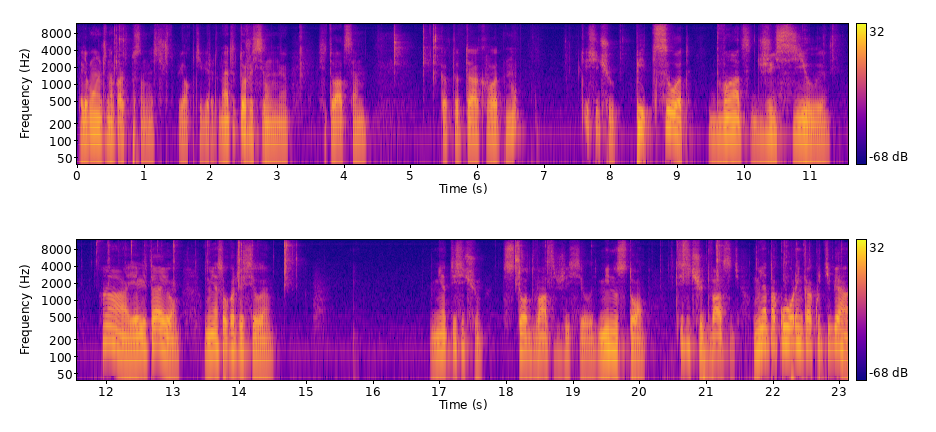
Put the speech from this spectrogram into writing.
По-любому нужно карту способности, чтобы ее активировать. Но это тоже сильная ситуация. Как-то так вот. Ну, 1520 G силы. А, я летаю. У меня сколько же силы? Мне 1120 же силы. Минус 100. 1020. У меня такой уровень, как у тебя.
